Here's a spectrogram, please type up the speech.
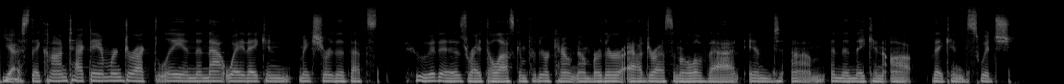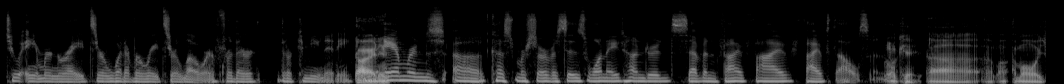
Yes, they contact Ameren directly, and then that way they can make sure that that's who it is. Right, they'll ask them for their account number, their address, and all of that, and um, and then they can opt, they can switch to Ameren rates or whatever rates are lower for their their community. All right. And and- Ameren's uh, customer service is 1-800-755-5000 Okay. Uh, I'm, I'm always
